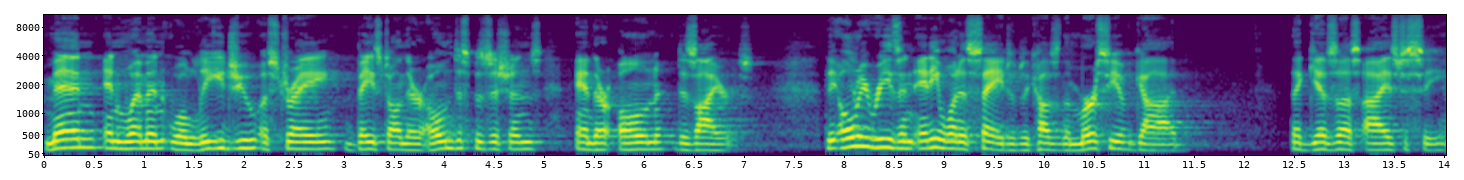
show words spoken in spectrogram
Men and women will lead you astray based on their own dispositions and their own desires. The only reason anyone is saved is because of the mercy of God that gives us eyes to see.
